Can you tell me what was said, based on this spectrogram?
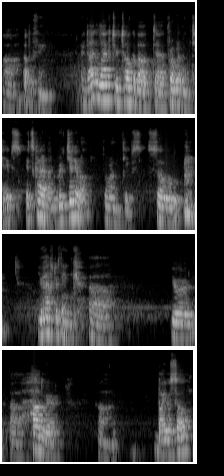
other things. And I'd like to talk about uh, programming tips. It's kind of a general programming tips. So you have to think uh, your uh, hardware uh, by yourself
